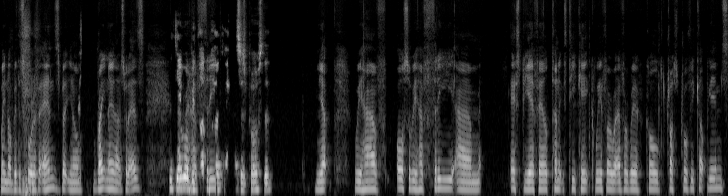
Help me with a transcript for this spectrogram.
Might not be the score if it ends, but you know, right now that's what it is. The game will be done three- by the time this is posted. Yep. We have also we have three um, SPFL Tunnocks Tea Cake Wafer whatever we're called Trust Trophy Cup games.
